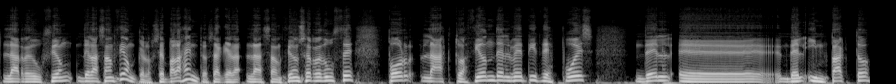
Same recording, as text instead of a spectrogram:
la reducción de la sanción, que lo sepa la gente, o sea que la, la sanción se reduce por la actuación del Betis después del, eh, del impacto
